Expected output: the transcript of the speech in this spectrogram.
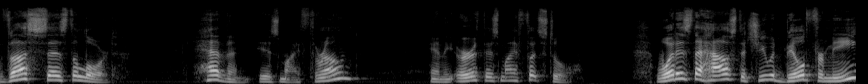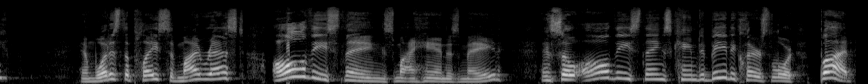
Thus says the Lord Heaven is my throne, and the earth is my footstool. What is the house that you would build for me? And what is the place of my rest? All these things my hand has made. And so all these things came to be, declares the Lord. But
